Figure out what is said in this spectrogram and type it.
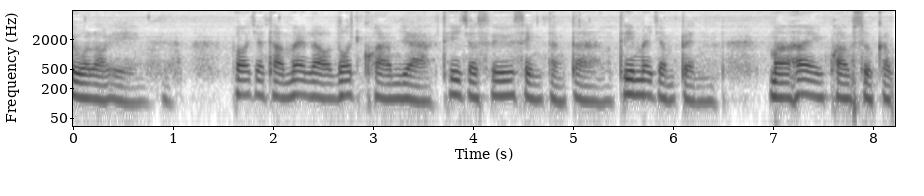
ตัวเราเอง เพราะจะทำให้เราลดความอยากที่จะซื้อสิ่งต่างๆ ที่ไม่จำเป็นมาให้ความสุขกับ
